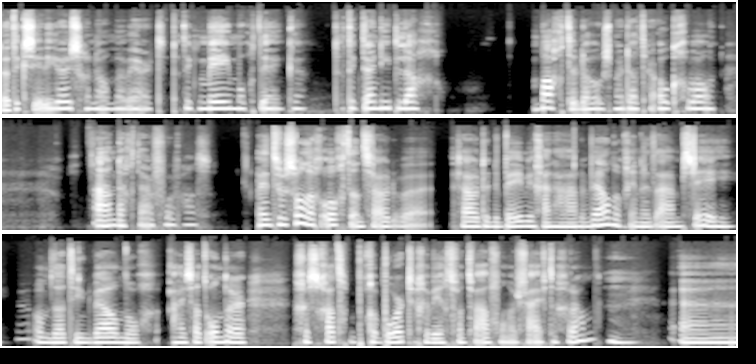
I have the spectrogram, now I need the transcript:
Dat ik serieus genomen werd. Dat ik mee mocht denken. Dat ik daar niet lag. Machteloos, maar dat er ook gewoon aandacht daarvoor was. En toen zondagochtend zouden we zouden de baby gaan halen. Wel nog in het AMC. Omdat hij wel nog... Hij zat onder geschat geboortegewicht van 1250 gram. Mm. Eh,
